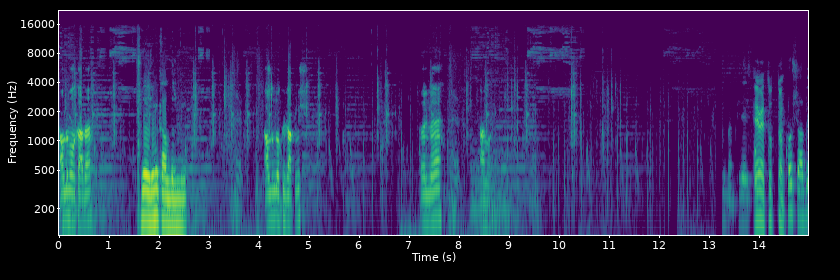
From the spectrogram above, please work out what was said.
Aldım 10 kda. Şu da elimi kaldırmıyor. Aldım 960. Ölme. Tamam. Ben. Evet tuttum. Koş abi.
